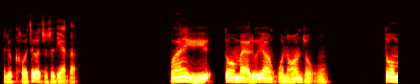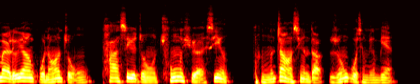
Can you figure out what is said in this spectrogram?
它就考这个知识点的。关于动脉瘤样骨囊肿，动脉瘤样骨囊肿它是一种充血性膨胀性的溶骨性病变，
